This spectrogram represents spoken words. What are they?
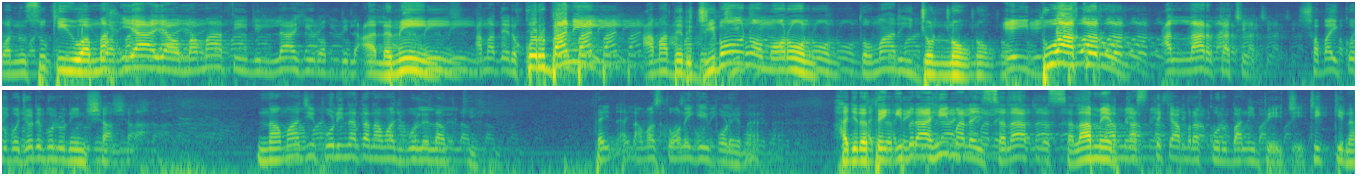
ওয়া নুসুকি ওয়া মাহইয়ায়া ওয়া মামাতি লিল্লাহি রাব্বিল আলামিন আমাদের কুরবানি আমাদের জীবন ও মরণ তোমারই জন্য। এই দোয়া করুন আল্লাহর কাছে। সবাই করব জোরে বলুন ইনশাআল্লাহ। নামাজই পড়ি না তা নামাজ বলে লাভ কি? তাই না? নামাজ তো অনেকেই পড়ে না। ইব্রাহিম ওয়াস সালামের কাছ থেকে আমরা কুরবানি পেয়েছি। ঠিক কি না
